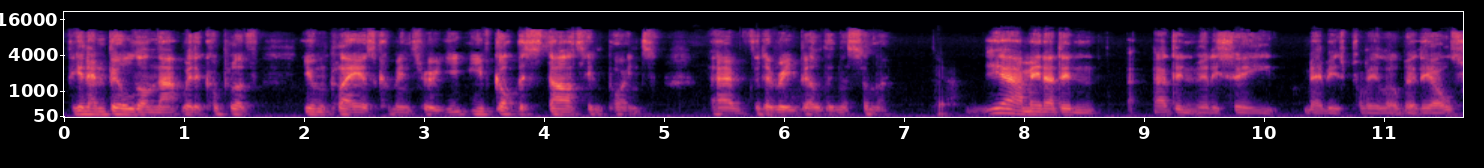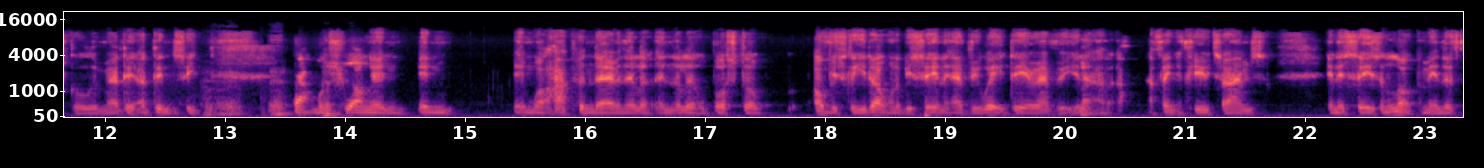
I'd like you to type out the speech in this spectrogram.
If you can then build on that with a couple of young players coming through, you, have got the starting point um, for the rebuild in the summer. Yeah. yeah, I mean, I didn't I didn't really see. Maybe it's probably a little bit the old school in me. I, did, I didn't see that much wrong in in in what happened there in the in the little bus stop. Obviously, you don't want to be seeing it every week, do you? Every you know, I, I think a few times in a season. Look, I mean, they've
